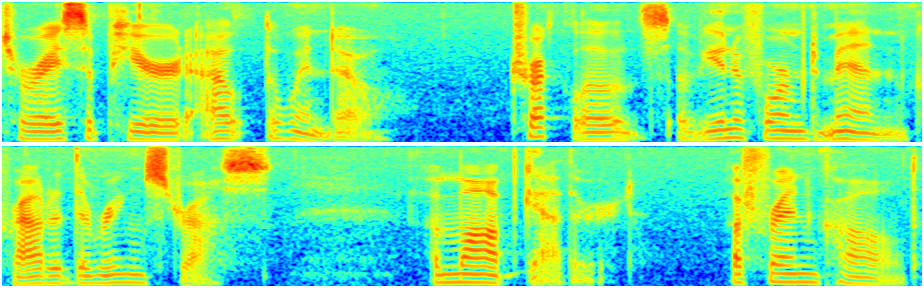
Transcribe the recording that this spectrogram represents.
Teresa peered out the window. Truckloads of uniformed men crowded the Ringstrasse. A mob gathered. A friend called.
